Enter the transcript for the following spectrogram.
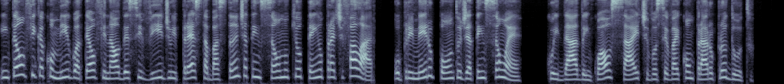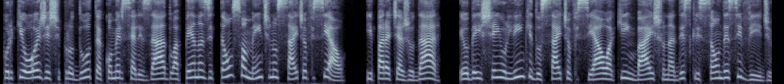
Então fica comigo até o final desse vídeo e presta bastante atenção no que eu tenho para te falar. O primeiro ponto de atenção é: cuidado em qual site você vai comprar o produto. Porque hoje este produto é comercializado apenas e tão somente no site oficial. E para te ajudar, eu deixei o link do site oficial aqui embaixo na descrição desse vídeo.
